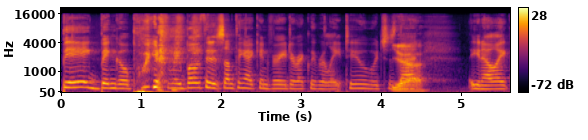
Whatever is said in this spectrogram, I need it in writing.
big bingo point for me both and it's something I can very directly relate to, which is Yeah. that you know, like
